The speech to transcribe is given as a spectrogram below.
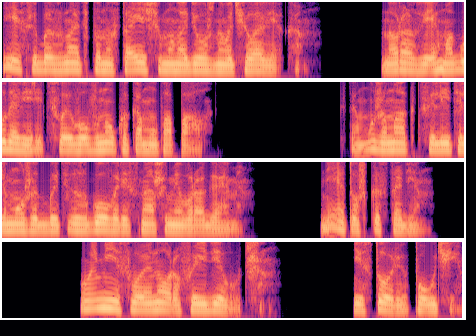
Если бы знать по-настоящему надежного человека. Но разве я могу доверить своего внука кому попало? К тому же маг-целитель может быть в сговоре с нашими врагами. Нет уж, Кастадин. Уйми свой норов и иди лучше. Историю поучи»,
